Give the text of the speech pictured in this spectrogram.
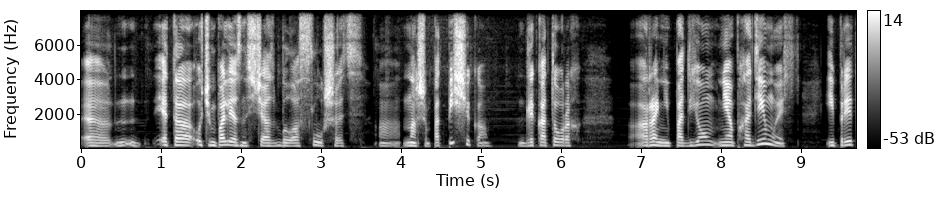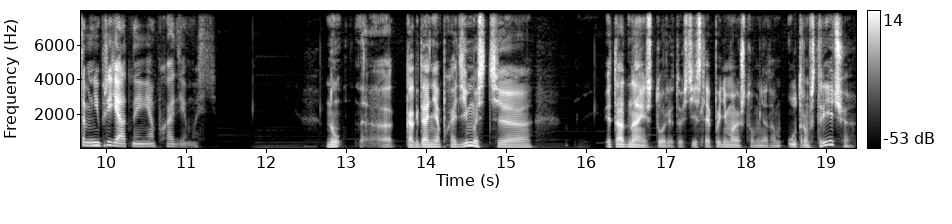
это очень полезно сейчас было слушать нашим подписчикам, для которых ранний подъем необходимость и при этом неприятная необходимость. Ну, э, когда необходимость, э, это одна история. То есть, если я понимаю, что у меня там утром встреча,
